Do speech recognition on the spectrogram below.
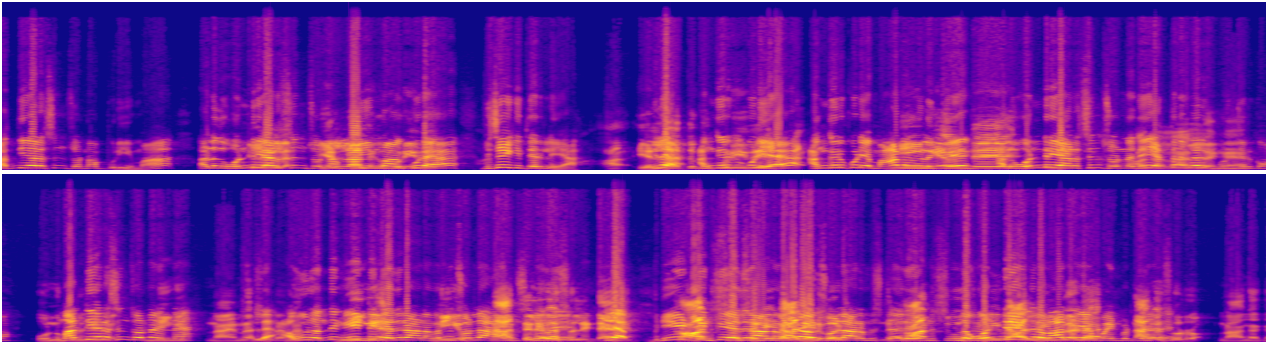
மத்திய அரசுன்னு சொன்னா புரியுமா? அல்லது ஒன்றிய அரசுன்னு சொன்னா புரியுமா கூட. விஜய்க்கு தெரியலையா? அங்க இருக்கக்கூடிய அங்க இருக்கக்கூடிய மாணவர்களுக்கு அது ஒன்றிய அரசுன்னு சொன்னது எத்தனை பேருக்கு. புரிஞ்சிருக்கும்? மத்திய. அரசுன்னு சொன்னா என்ன? அவர் வந்து நீட்டுக்கு நீங்க- சொல்ல நான் தெளிவா. சொல்லிட்டேன். நீட்டுக்கு ஆரம்பிச்சிட்டாரு. இந்த ஒன்றியங்கிற வார்த்தையை சொல்றோம். நாங்க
